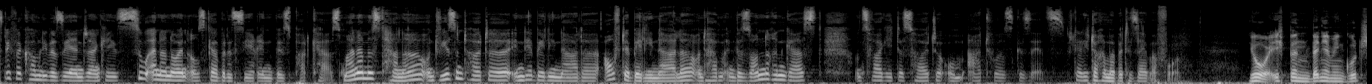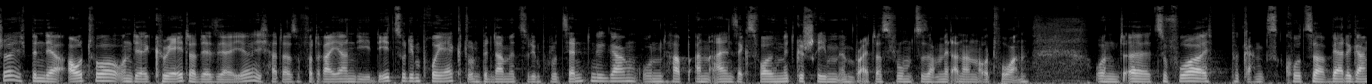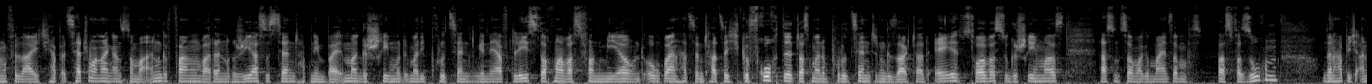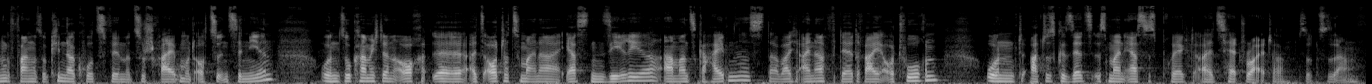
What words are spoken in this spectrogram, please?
Herzlich willkommen, liebe Serienjunkies, zu einer neuen Ausgabe des Serienbiz Podcasts. Mein Name ist Hanna und wir sind heute in der Berlinale, auf der Berlinale und haben einen besonderen Gast. Und zwar geht es heute um Arthurs Gesetz. Stell dich doch immer bitte selber vor. Jo, ich bin Benjamin Gutsche, ich bin der Autor und der Creator der Serie. Ich hatte also vor drei Jahren die Idee zu dem Projekt und bin damit zu den Produzenten gegangen und habe an allen sechs Folgen mitgeschrieben im Writers Room zusammen mit anderen Autoren. Und äh, zuvor, ich, ganz kurzer Werdegang vielleicht, ich habe als Headrunner ganz normal angefangen, war dann Regieassistent, habe nebenbei immer geschrieben und immer die Produzenten genervt, lest doch mal was von mir. Und irgendwann hat es dann tatsächlich gefruchtet, dass meine Produzentin gesagt hat, ey, ist toll, was du geschrieben hast, lass uns doch mal gemeinsam was, was versuchen. Und dann habe ich angefangen, so Kinderkurzfilme zu schreiben und auch zu inszenieren. Und so kam ich dann auch äh, als Autor zu meiner ersten Serie, Armands Geheimnis. Da war ich einer der drei Autoren und Artus Gesetz ist mein erstes Projekt als Headwriter sozusagen.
